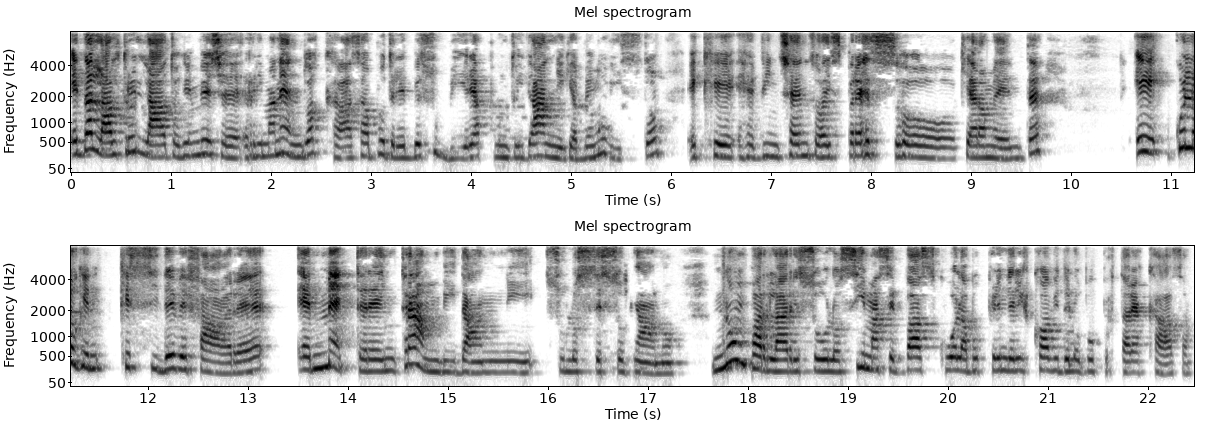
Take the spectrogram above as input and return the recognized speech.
e dall'altro il lato che invece rimanendo a casa potrebbe subire appunto i danni che abbiamo visto e che eh, Vincenzo ha espresso chiaramente. E quello che, che si deve fare è mettere entrambi i danni sullo stesso piano, non parlare solo sì, ma se va a scuola può prendere il Covid e lo può portare a casa.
